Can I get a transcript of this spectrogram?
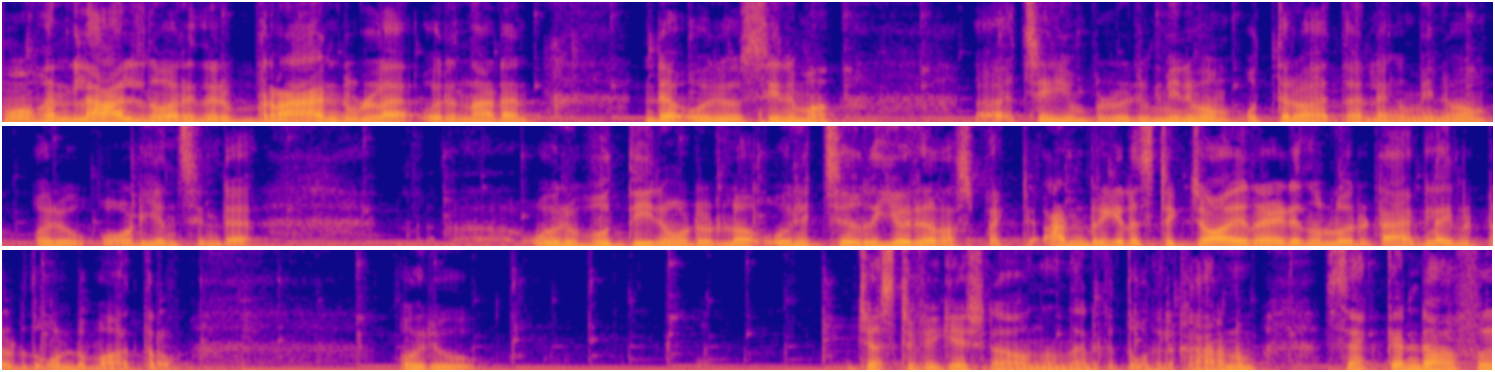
മോഹൻലാൽ എന്ന് പറയുന്ന ഒരു ബ്രാൻഡുള്ള ഒരു നടന്റെ ഒരു സിനിമ ചെയ്യുമ്പോഴൊരു മിനിമം ഉത്തരവാദിത്തം അല്ലെങ്കിൽ മിനിമം ഒരു ഓഡിയൻസിന്റെ ഒരു ബുദ്ധിനോടുള്ള ഒരു ചെറിയൊരു റെസ്പെക്റ്റ് അൺറിയലിസ്റ്റിക് ജോയ് റൈഡ് എന്നുള്ള ഒരു ടാഗ് ലൈൻ ഇട്ടെടുത്തു കൊണ്ട് മാത്രം ഒരു ജസ്റ്റിഫിക്കേഷൻ ആവുന്നെന്ന് എനിക്ക് തോന്നില്ല. കാരണം സെക്കൻഡ് ഹാഫ്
